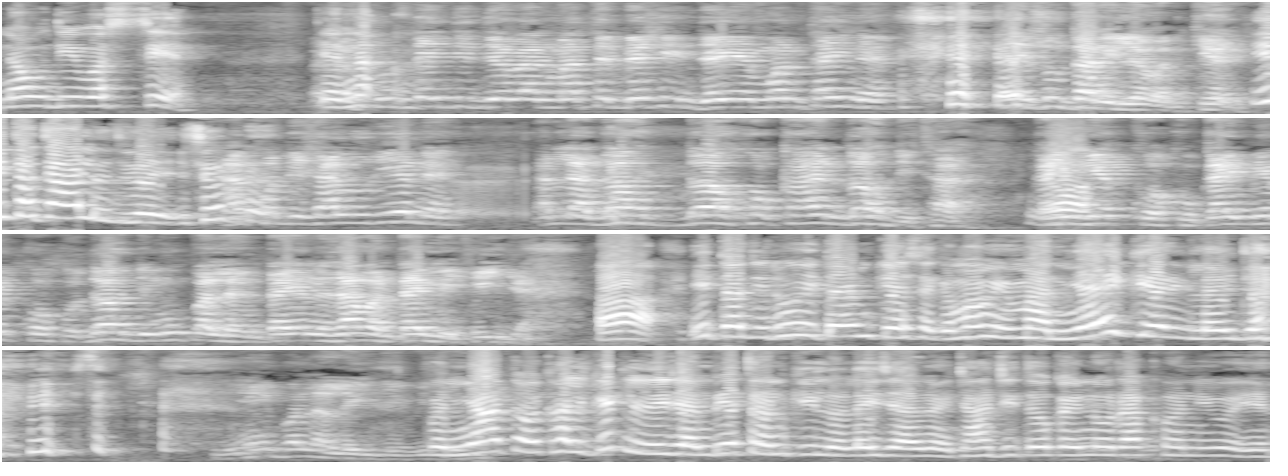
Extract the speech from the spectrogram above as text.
નવ દિવસ છે. ઈ તો ચાલુ જ હોય છૂટ. આખો દી ચાલુ રહીએ ને એટલે દહ દહ ખોખા ને દહ દી થાય. હા. કઈ એક ખોખું કઈ એક ખોખું. દસ દી મુકા લે ને તાઈ એને જવાનો ટાઈમે થઈ જાય. હા ઈ તો રૂહી તો એમ કે છે કે મમ્મી માં ન્યાય કેરી લઈ જાય પણ ત્યાં તો ખાલી કેટલી લઈ જાય બે ત્રણ કિલો લઈ જાય નહીં જાજી તો કઈ નો રાખવાની હોય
